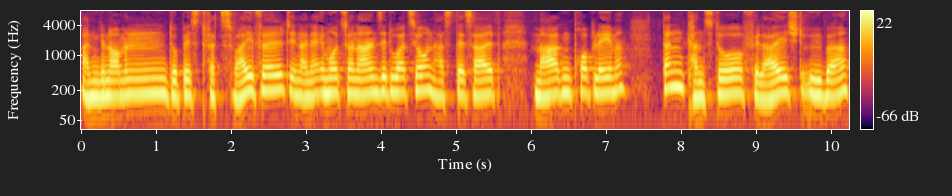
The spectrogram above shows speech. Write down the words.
Angenommen, du bist verzweifelt in einer emotionalen Situation, hast deshalb Magenprobleme, dann kannst du vielleicht über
